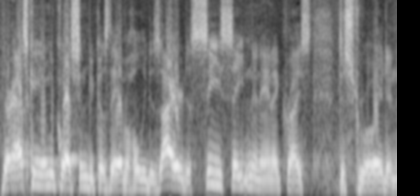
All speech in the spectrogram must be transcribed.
They're asking Him the question because they have a holy desire to see Satan and Antichrist destroyed and,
